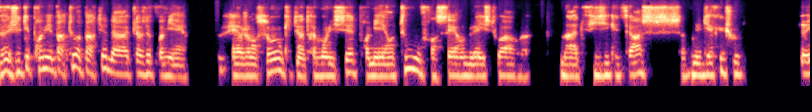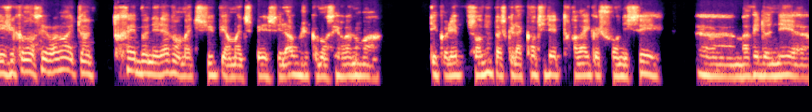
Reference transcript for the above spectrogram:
Euh, j'étais premier partout à partir de la classe de première. Et à Janson, qui était un très bon lycée, premier en tout, français, anglais, histoire, maths, physique, etc., ça voulait dire quelque chose. Et j'ai commencé vraiment à être un très bon élève en maths sup et en maths spé. C'est là où j'ai commencé vraiment à décoller, sans doute parce que la quantité de travail que je fournissais euh, m'avait donné euh,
